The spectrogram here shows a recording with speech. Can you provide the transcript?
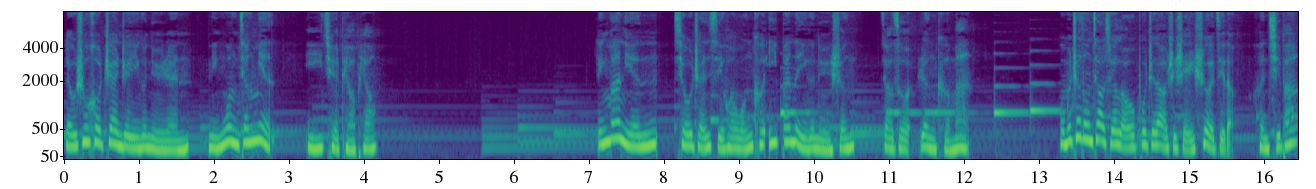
柳树后站着一个女人，凝望江面，一雀飘飘。零八年，秋晨喜欢文科一班的一个女生，叫做任可曼。我们这栋教学楼不知道是谁设计的，很奇葩，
